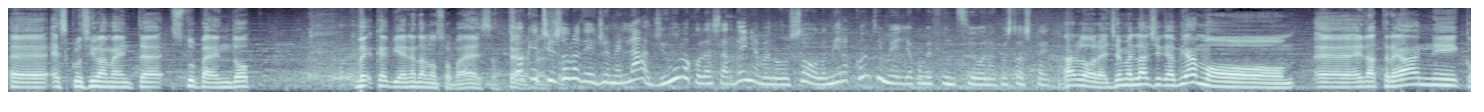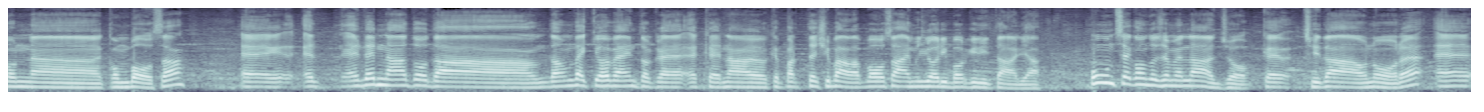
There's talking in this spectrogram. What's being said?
eh, esclusivamente stupendo che viene dal nostro paese. So che ci sono dei gemellaggi, uno con la Sardegna ma non solo, mi racconti meglio come funziona questo aspetto? Allora, i gemellaggi che abbiamo eh, è da tre anni con, uh, con Bosa eh, ed è nato da, da, un vecchio evento che, che, che partecipava a Bosa ai migliori borghi d'Italia. Un secondo gemellaggio che ci dà onore è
